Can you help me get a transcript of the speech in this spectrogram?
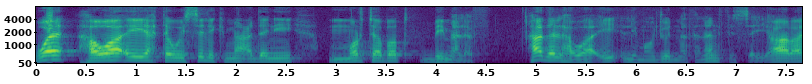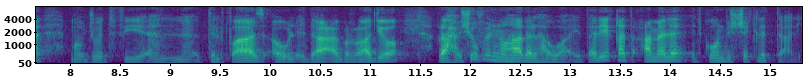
وهوائي يحتوي سلك معدني مرتبط بملف. هذا الهوائي اللي موجود مثلا في السيارة موجود في التلفاز أو الإذاعة بالراديو راح أشوف أنه هذا الهوائي طريقة عمله تكون بالشكل التالي.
